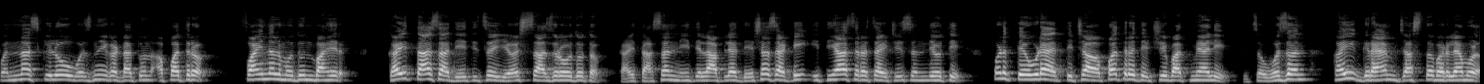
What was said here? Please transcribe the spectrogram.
पन्नास किलो वजनी गटातून अपात्र. फायनलमधून बाहेर. काही तास आधी तिचं यश साजरं होत होतं. काही तासांनी तिला आपल्या देशासाठी इतिहास रचायची संधी होती. पण तेवढ्यात तिच्या अपात्रतेची बातमी आली. तिचं वजन काही ग्रॅम जास्त भरल्यामुळं.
